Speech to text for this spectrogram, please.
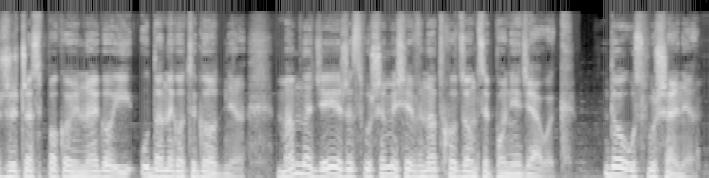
Życzę spokojnego i udanego tygodnia. Mam nadzieję, że słyszymy się w nadchodzący poniedziałek. Do usłyszenia.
